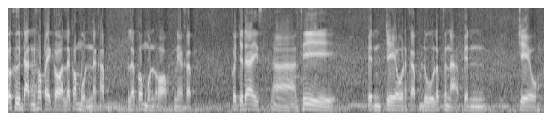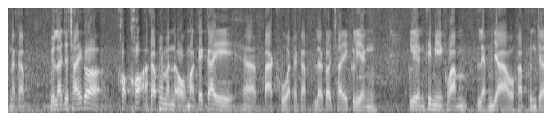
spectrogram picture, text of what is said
ก็คือดันเข้าไปก่อนแล้วก็หมุนนะครับ แล้วก็หมุนออกเนี่ยครับ ก็จะได้อ่าที่เป็นเจลนะครับ ดูลักษณะเป็นเจลนะครับ เวลาจะใช้ก็เคาะๆครับให้มันออกมาใกล้ๆปากขวดนะครับ แล้วก็ใช้เกลียง เกลียงที่มีความแหลมยาวครับ ถึงจะ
